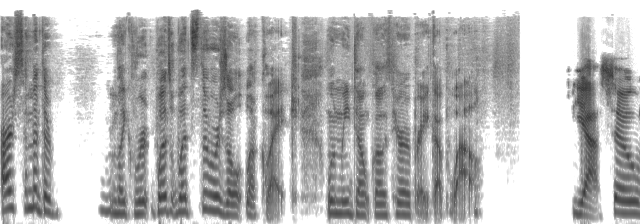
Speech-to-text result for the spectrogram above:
are some of the like, re- what's, what's the result look like when we don't go through a breakup well? Yeah. So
